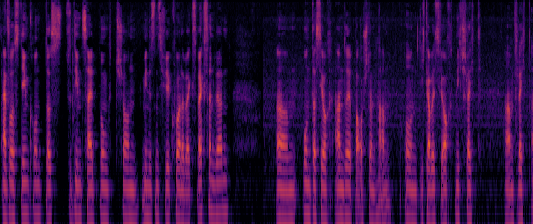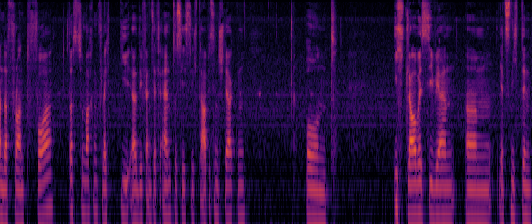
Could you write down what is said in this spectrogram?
Einfach aus dem Grund, dass zu dem Zeitpunkt schon mindestens vier Quarterbacks weg sein werden ähm, und dass sie auch andere Baustellen haben. Und ich glaube, es wäre auch nicht schlecht, ähm, vielleicht an der Front 4 was zu machen, vielleicht die äh, Defensive End, dass sie sich da ein bisschen stärken. Und ich glaube, sie werden ähm, jetzt nicht den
